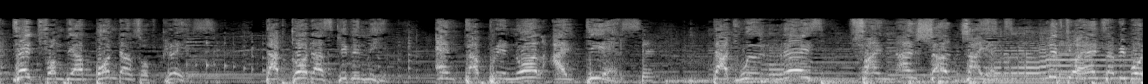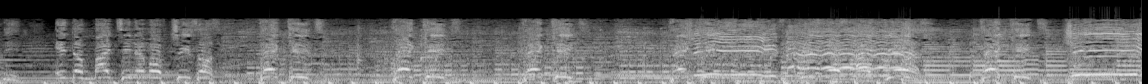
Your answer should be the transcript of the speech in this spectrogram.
take from the abundance of grace that God has given me entrepreneurial ideas that will raise financial giants. Lift your hands, everybody. In the mighty name of Jesus. Take it. Take it. Take it. Take it. Business ideas. Take it. Jesus.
